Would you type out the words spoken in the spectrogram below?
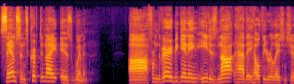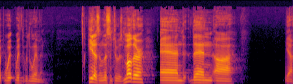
Samson's kryptonite is women. Uh, from the very beginning, he does not have a healthy relationship with, with, with women. He doesn't listen to his mother, and then, uh, yeah,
